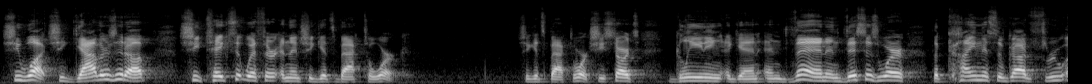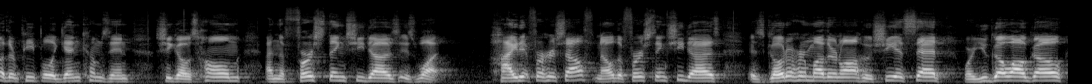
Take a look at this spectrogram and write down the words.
She what? She gathers it up, she takes it with her, and then she gets back to work. She gets back to work. She starts gleaning again. And then, and this is where the kindness of God through other people again comes in, she goes home. And the first thing she does is what? Hide it for herself? No, the first thing she does is go to her mother in law, who she has said, Where you go, I'll go.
